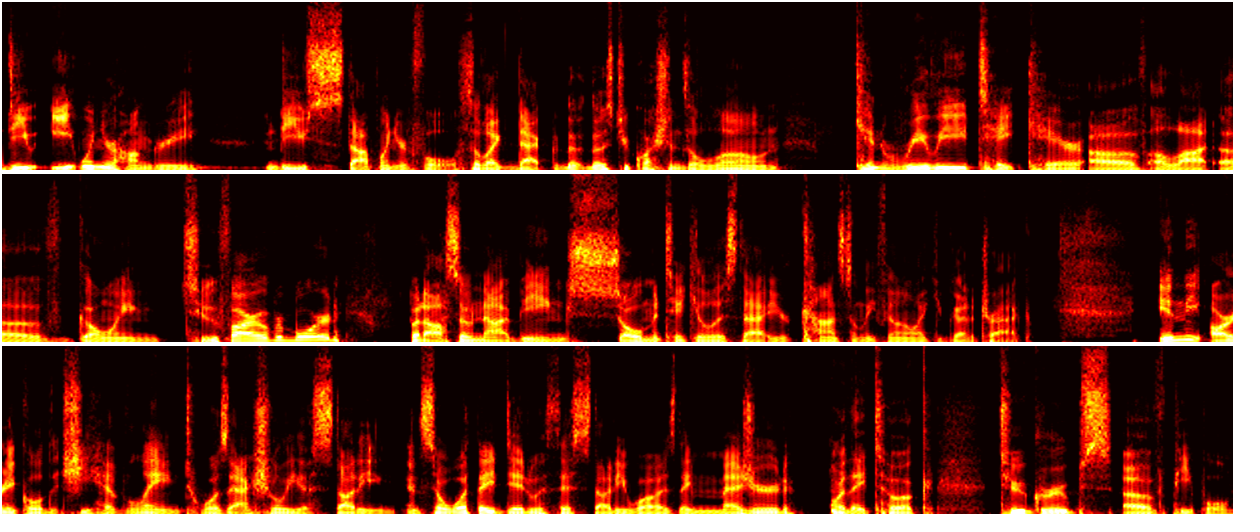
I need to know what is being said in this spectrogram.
do you eat when you're hungry and do you stop when you're full? So like that th- those two questions alone can really take care of a lot of going too far overboard but also not being so meticulous that you're constantly feeling like you've got to track in the article that she had linked was actually a study. And so what they did with this study was they measured or they took two groups of people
